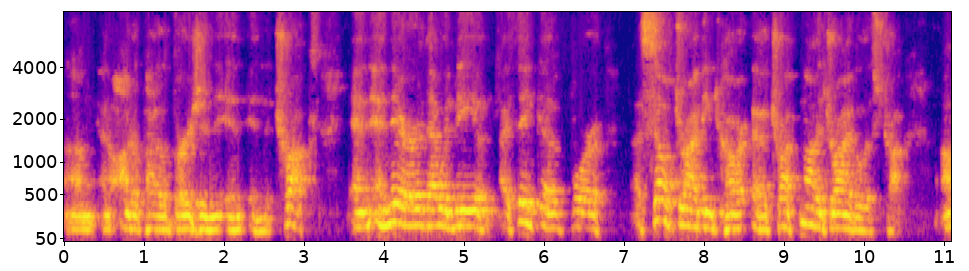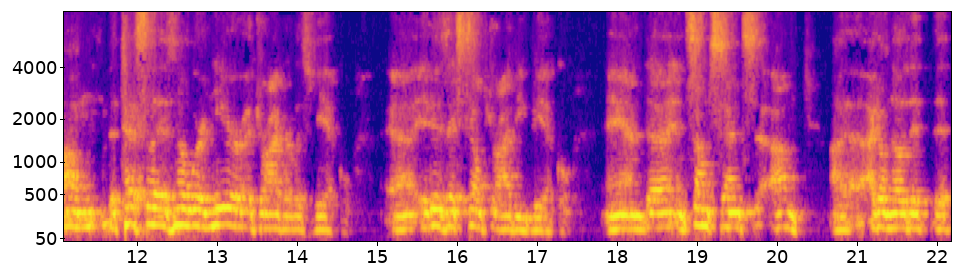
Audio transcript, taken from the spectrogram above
um, an autopilot version in, in the trucks. And, and there, that would be, I think, uh, for a self-driving car uh, truck, not a driverless truck. Um, the Tesla is nowhere near a driverless vehicle. Uh, it is a self-driving vehicle, and uh, in some sense, um, I, I, don't know that that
